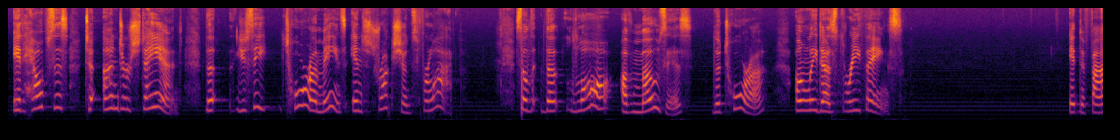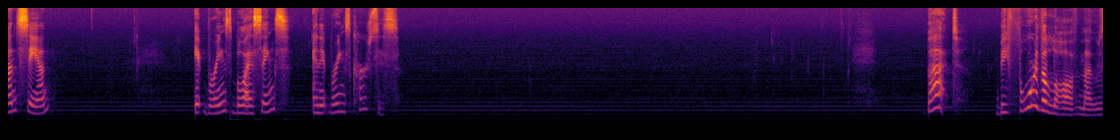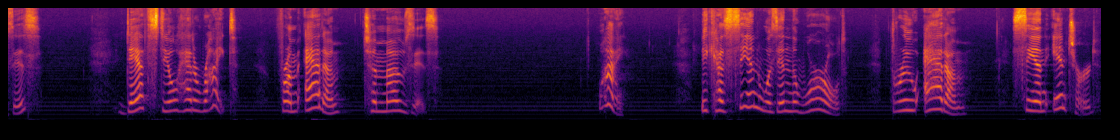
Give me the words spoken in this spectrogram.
It helps us to understand. The, you see, Torah means instructions for life. So the, the law of Moses, the Torah, only does three things. It defines sin, it brings blessings, and it brings curses. But before the law of Moses, death still had a right from Adam to Moses. Why? Because sin was in the world. Through Adam, sin entered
